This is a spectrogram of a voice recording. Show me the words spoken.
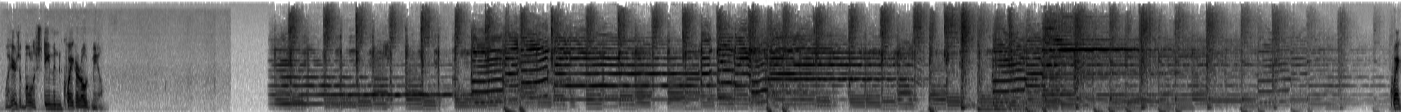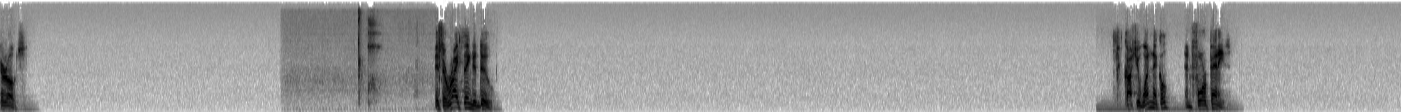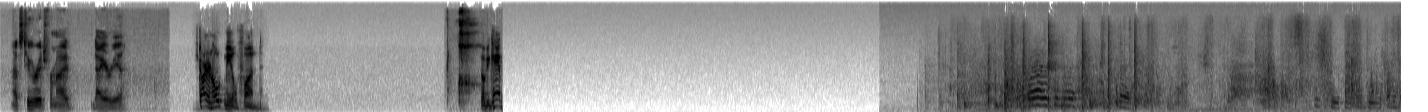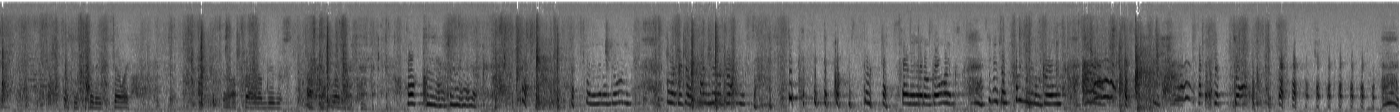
Well, here's a bowl of steaming Quaker oatmeal. Quaker Oats. It's the right thing to do. Cost you one nickel and four pennies. That's too rich for my diarrhea. Start an oatmeal fund. So if you can't This is pretty silly. I'll try and undo this. Okay, funny little drawings. Look at those funny little drawings. They're so funny little drawings. You got some funny little drawings.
